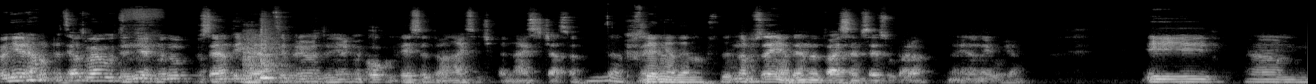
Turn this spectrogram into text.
А, Ние реално през цялото време го тренирахме, но последната итерация, примерно, тренирахме колко? 10, 12, 14 часа. Да, последния ден. взето. На последния ден на 2070 супера, нали, на неговия. И ам,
